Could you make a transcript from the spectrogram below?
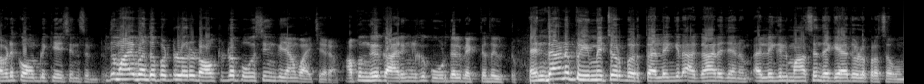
അവിടെ കോംപ്ലിക്കേഷൻസ് ഉണ്ട്. ഇതുമായി ബന്ധപ്പെട്ടുള്ള ഒരു ഡോക്ടറുടെ പോസ്റ്റ് നിങ്ങൾക്ക് ഞാൻ വായിച്ചു തരാം. അപ്പൊ നിങ്ങൾക്ക് കാര്യങ്ങൾക്ക് കൂടുതൽ വ്യക്തത കിട്ടും. എന്താണ് പ്രീമച്ചുവർ ബർത്ത് അല്ലെങ്കിൽ അകാരജനം അല്ലെങ്കിൽ മാസം തികയാതെയുള്ള പ്രസവം?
